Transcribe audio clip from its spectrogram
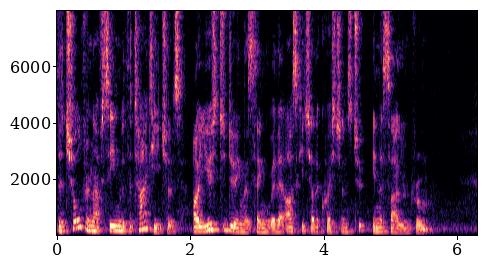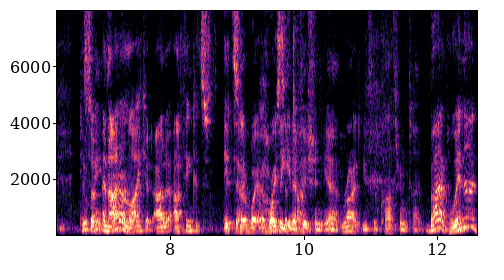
the children I've seen with the Thai teachers are used to doing this thing where they ask each other questions to in a silent room. So, Okay. and I don't like it. I, I think it's it's, a, wa- a waste of time. inefficient. Yeah. Right. Use of classroom time. But when I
